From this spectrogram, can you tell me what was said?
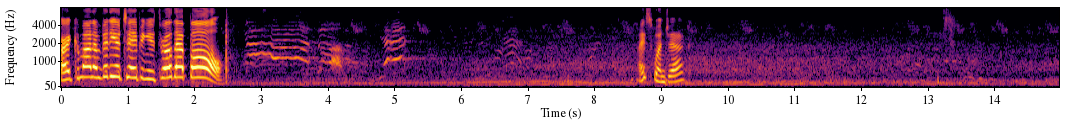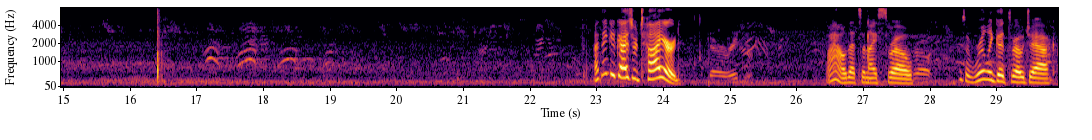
All right, come on, I'm videotaping you. Throw that ball. Nice one, Jack. I think you guys are tired. Wow, that's a nice throw. That's a really good throw, Jack.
